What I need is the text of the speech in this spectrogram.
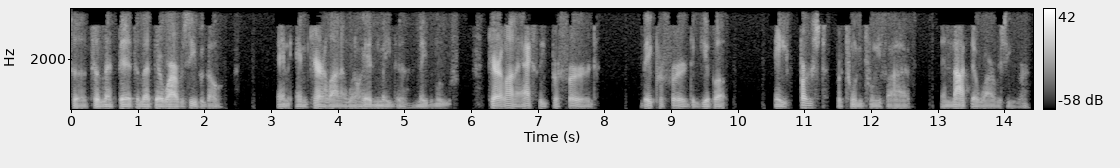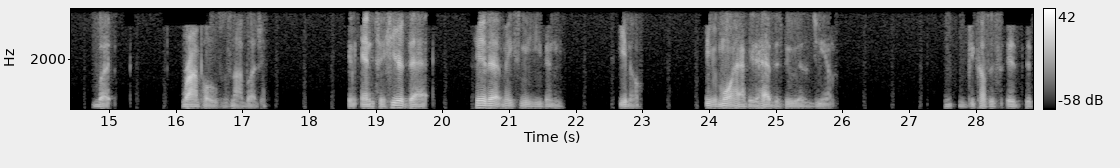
to to let their to let their wide receiver go, and and Carolina went ahead and made the made the move. Carolina actually preferred they preferred to give up a first for 2025 and not their wide receiver, but Ryan Poles is not budging. And, and to hear that, hear that makes me even, you know, even more happy to have this dude as a GM because it's, it it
